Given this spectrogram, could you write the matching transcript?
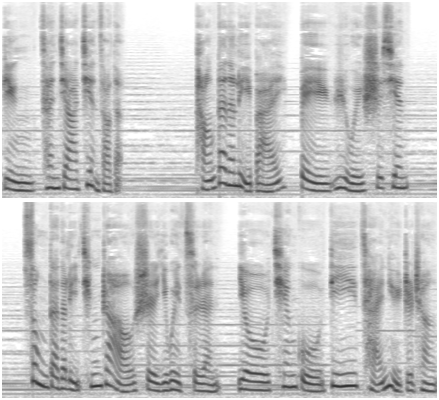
并参加建造的。唐代的李白被誉为诗仙，宋代的李清照是一位词人，有千古第一才女之称。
